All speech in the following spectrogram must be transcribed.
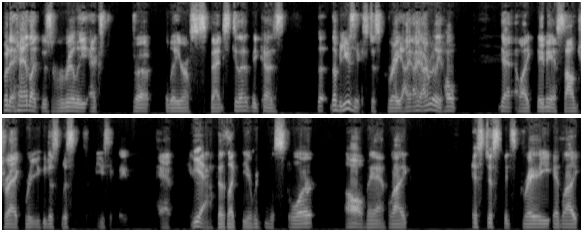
but it had like this really extra layer of suspense to it because the the music's just great. I I, really hope that like they made a soundtrack where you could just listen to the music they had. Yeah. because like the original score, oh man, like it's just it's great and like.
